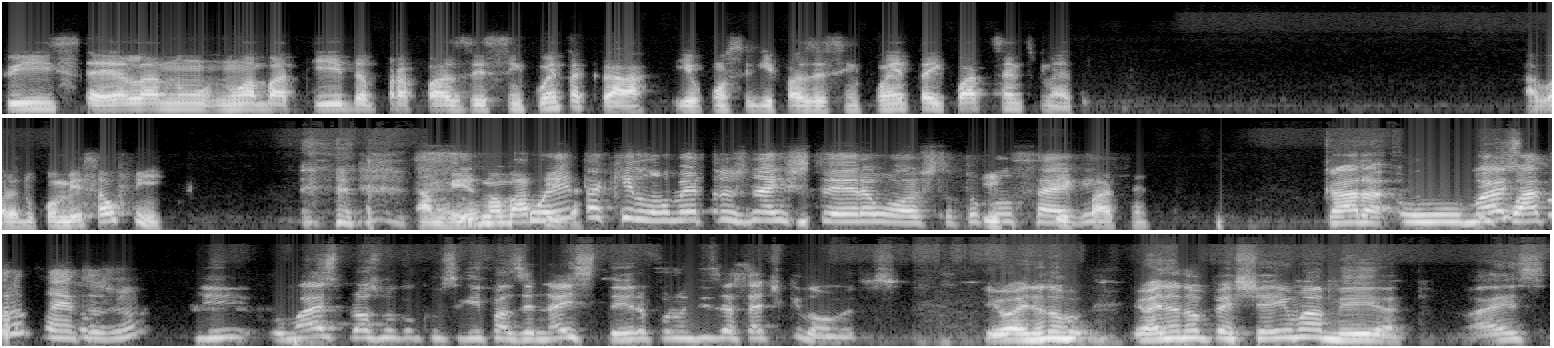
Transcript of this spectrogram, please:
fiz ela no, numa batida para fazer 50K, e eu consegui fazer 50 e 400 metros. Agora, do começo ao fim. A mesma 50 batida. 50 quilômetros na esteira, Washington, tu e, consegue? E Cara, o mais... E 400, viu? E o mais próximo que eu consegui fazer na esteira foram 17 quilômetros. Eu ainda não, eu ainda não fechei uma meia. Mas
